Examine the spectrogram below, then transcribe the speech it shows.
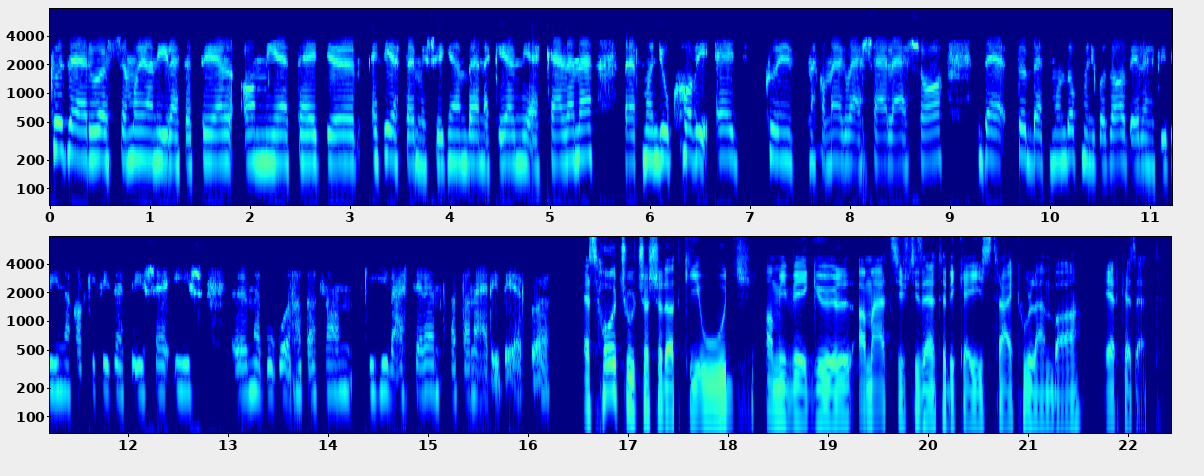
közelről sem olyan életet él, amilyet egy, egy értelmiség embernek élnie kellene, mert mondjuk havi egy könyvnek a megvásárlása, de többet mondok, mondjuk az albérleti díjnak a kifizetése is megugorhatatlan kihívást jelent a tanári bérből. Ez hol csúcsosodott ki úgy, ami végül a március 15-i sztrájk hullámba érkezett?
